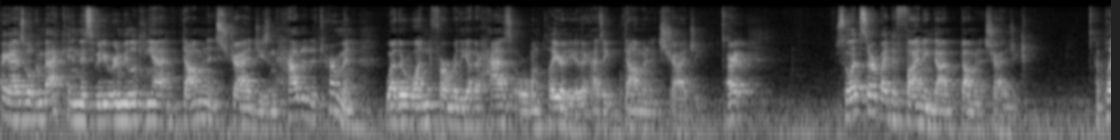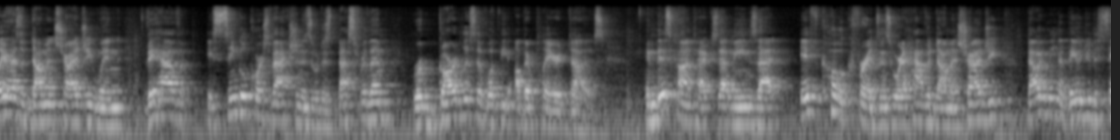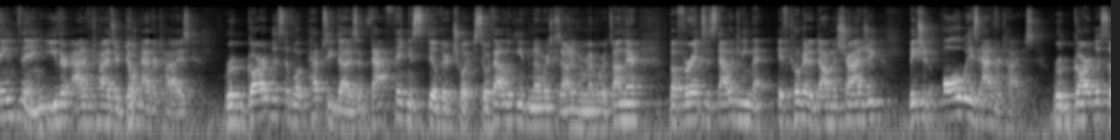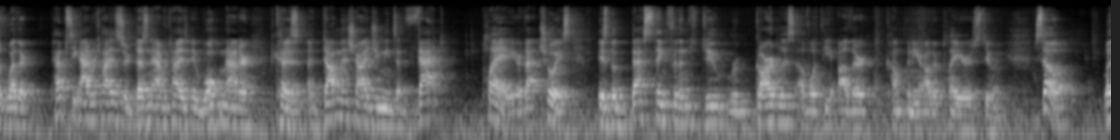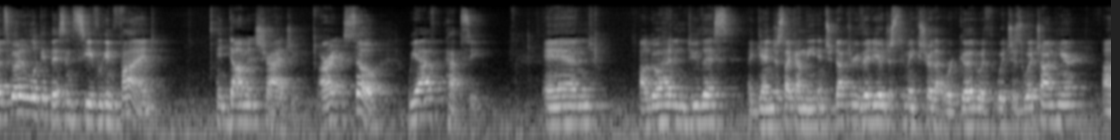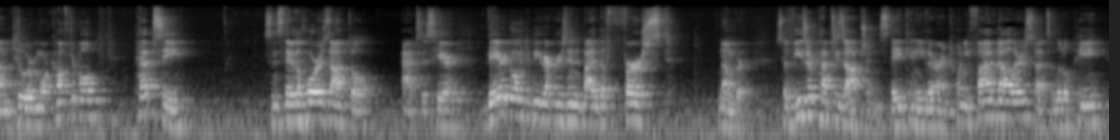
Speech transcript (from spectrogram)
Alright guys, welcome back. In this video we're going to be looking at dominant strategies and how to determine whether one firm or the other has, or one player or the other has a dominant strategy. Alright, so let's start by defining dom dominant strategy. A player has a dominant strategy when they have a single course of action is what is best for them regardless of what the other player does. In this context, that means that if Coke, for instance, were to have a dominant strategy, that would mean that they would do the same thing, either advertise or don't advertise, regardless of what Pepsi does, that thing is still their choice. So without looking at the numbers, because I don't even remember what's on there, but for instance, that would mean that if Coke had a dominant strategy, they should always advertise, regardless of whether Pepsi advertises or doesn't advertise, it won't matter because a dominant strategy means that that play or that choice is the best thing for them to do regardless of what the other company or other player is doing. So let's go ahead and look at this and see if we can find a dominant strategy. All right, so we have Pepsi. And I'll go ahead and do this again, just like on the introductory video, just to make sure that we're good with which is which on here, um, until we're more comfortable. Pepsi, since they're the horizontal axis here, they're going to be represented by the first number. So these are Pepsi's options. They can either earn $25, so that's a little p,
